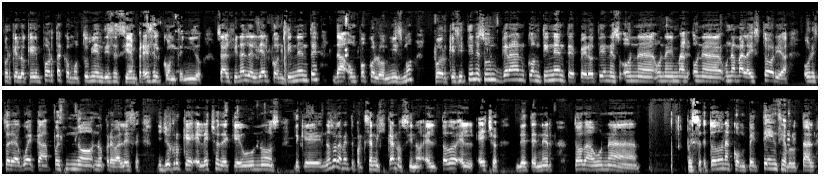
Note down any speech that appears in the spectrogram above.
porque lo que importa, como tú bien dices siempre, es el contenido. O sea, al final del día el continente da un poco lo mismo, porque si tienes un gran continente, pero tienes una, una, una, una mala historia, una historia hueca, pues no, no prevalece. Y yo creo que el hecho de que unos, de que no solamente porque sean mexicanos, sino el todo el hecho de tener toda una pues toda una competencia brutal.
